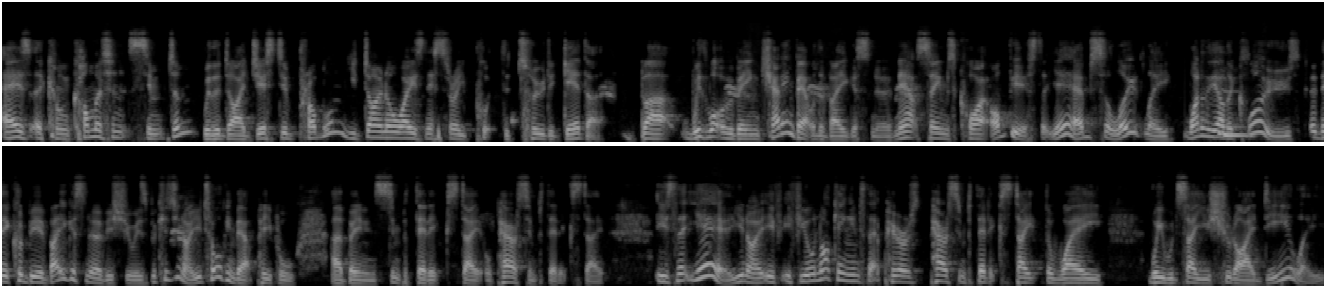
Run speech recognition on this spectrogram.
as a concomitant symptom with a digestive problem, you don't always necessarily put the two together. But with what we've been chatting about with the vagus nerve, now it seems quite obvious that, yeah, absolutely. One of the other mm. clues that there could be a vagus nerve issue is because, you know, you're talking about people uh, being in sympathetic state or parasympathetic state is that yeah you know if, if you're not getting into that parasympathetic state the way we would say you should ideally,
